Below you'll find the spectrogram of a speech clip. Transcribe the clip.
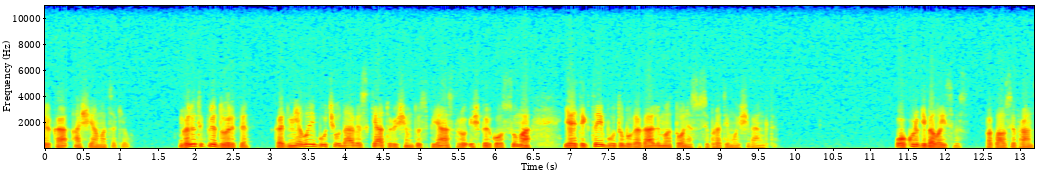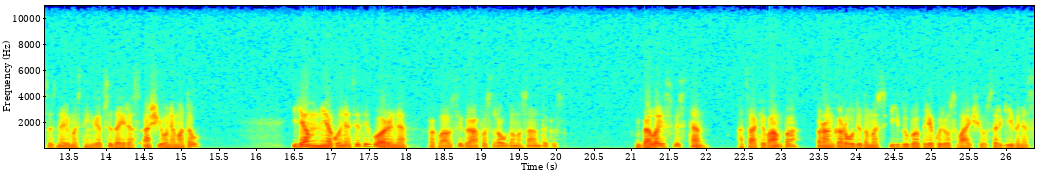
ir ką aš jam atsakiau. Galiu tik pridurti, kad mielai būčiau davęs 400 piastrų išpirko sumą, jei tik tai būtų buvę galima to nesusipratimo išvengti. O kurgi belaisvis? paklausė Francas nerimastingai apsidairęs. Aš jo nematau? Jam nieko neatsitiko, ar ne? paklausė grafas raukdamas antakius. Belaisvis ten, atsakė Vampa, ranka raudydamas įdubą, prie kurios vaikščiau sargybinis.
